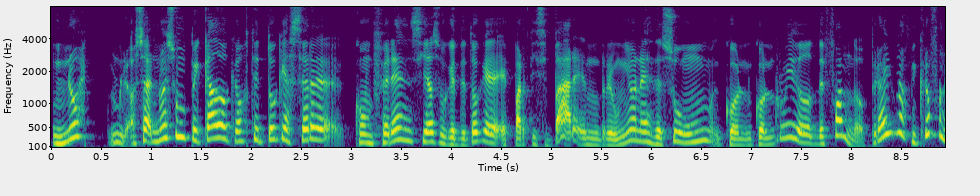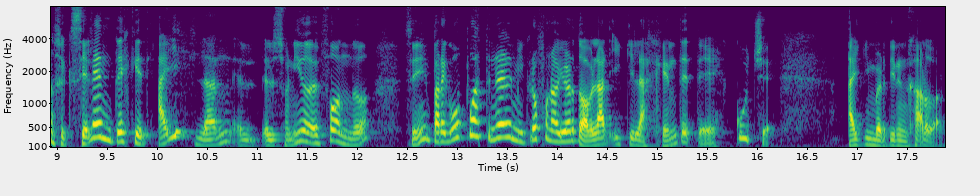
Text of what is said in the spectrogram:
no es, o sea, no es un pecado que a vos te toque hacer conferencias o que te toque participar en reuniones de Zoom con, ruido de fondo. Pero hay unos micrófonos excelentes que aíslan el, sonido de fondo, ¿sí? Para que vos puedas tener el micrófono abierto a hablar y que la gente te escuche. Hay que invertir en hardware.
